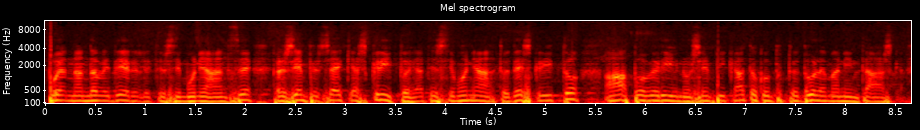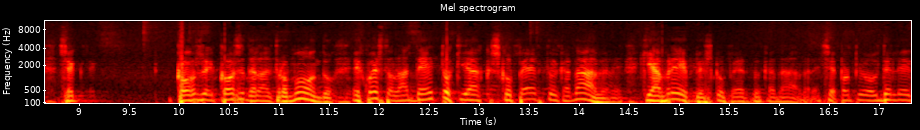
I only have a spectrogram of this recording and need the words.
Poi andando a vedere le testimonianze, per esempio c'è chi ha scritto e ha testimoniato ed è scritto, ah poverino, si è impiccato con tutte e due le mani in tasca. Cioè, cose, cose dell'altro mondo. E questo l'ha detto chi ha scoperto il cadavere, chi avrebbe scoperto il cadavere. Cioè proprio delle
